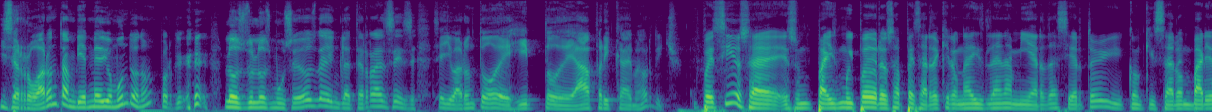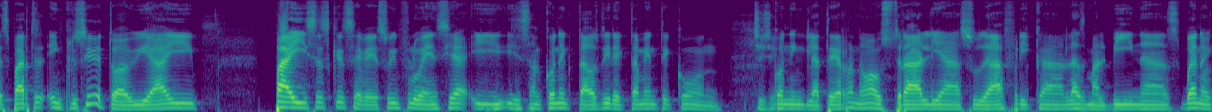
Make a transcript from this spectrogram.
y se robaron también medio mundo, ¿no? Porque los, los museos de Inglaterra se, se llevaron todo de Egipto, de África, de mejor dicho. Pues sí, o sea, es un país muy poderoso a pesar de que era una isla en la mierda, ¿cierto? Y conquistaron varias partes. E inclusive todavía hay países que se ve su influencia y, y están conectados directamente con, Sí, sí. con Inglaterra, ¿no? Australia, Sudáfrica, las Malvinas. Bueno,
